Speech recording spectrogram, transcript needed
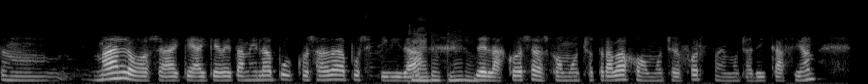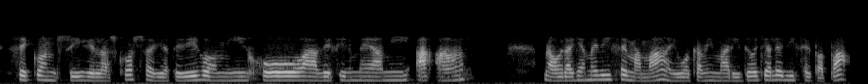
mm, malo, o sea que hay que ver también la cosa de la positividad de las cosas, con mucho trabajo, mucho esfuerzo y mucha dedicación se consigue las cosas. Ya te digo, mi hijo a decirme a mí, ah, ah, ahora ya me dice mamá, igual que a mi marido ya le dice papá.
